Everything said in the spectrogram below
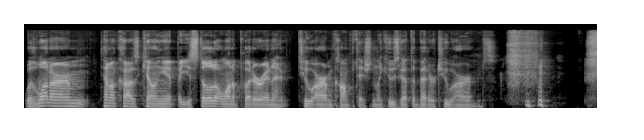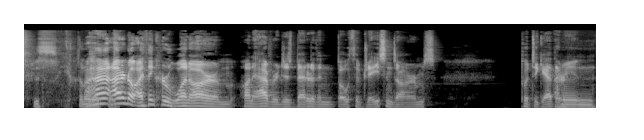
with one arm, Tenel Ka's killing it, but you still don't want to put her in a two arm competition. Like who's got the better two arms? Just I, I don't know. I think her one arm on average is better than both of Jacen's arms put together. I mean,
